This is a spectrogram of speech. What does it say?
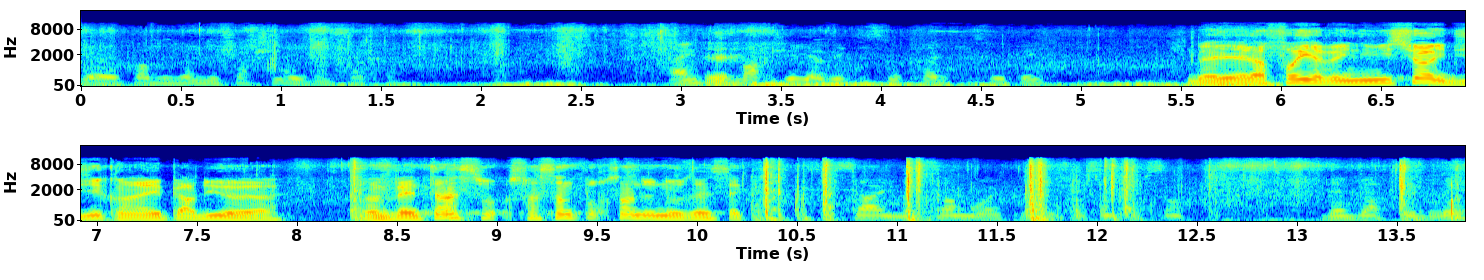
Il n'y avait pas besoin de chercher les insectes. hein. Rien que tu marchais, il y avait 10 sauterelles qui sautaient. Ben, à la fois, il y avait une émission, il disait qu'on avait perdu euh, en 20 ans so- 60% de nos insectes. C'est ça, il me semble, ouais, c'était 60% d'invertébrés.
